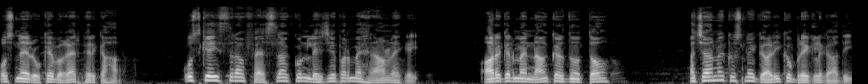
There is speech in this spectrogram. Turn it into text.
اس نے روکے بغیر پھر کہا، اس کے اس طرح فیصلہ کن لہجے پر میں حیران رہ گئی۔ اور اگر میں نہ کر دوں تو اچانک اس نے گاڑی کو بریک لگا دی۔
